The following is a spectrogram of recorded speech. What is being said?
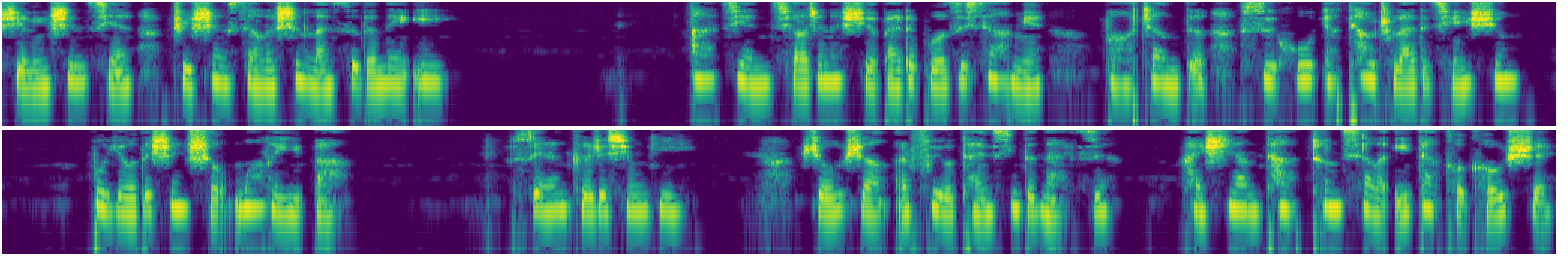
雪玲身前只剩下了深蓝色的内衣。阿健瞧着那雪白的脖子下面饱胀的似乎要跳出来的前胸，不由得伸手摸了一把。虽然隔着胸衣，柔软而富有弹性的奶子还是让他吞下了一大口口水。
